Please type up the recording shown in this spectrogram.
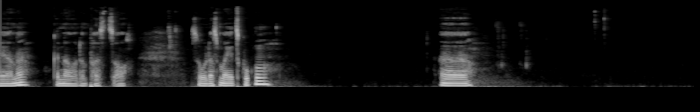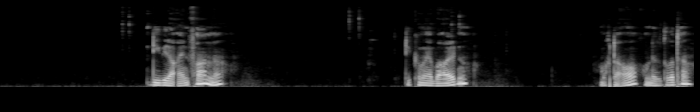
ja, ne? Genau, dann passt's auch. So, lass mal jetzt gucken. Äh, die wieder einfahren, ne? Die können wir ja behalten. Macht er auch. Und das dritte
